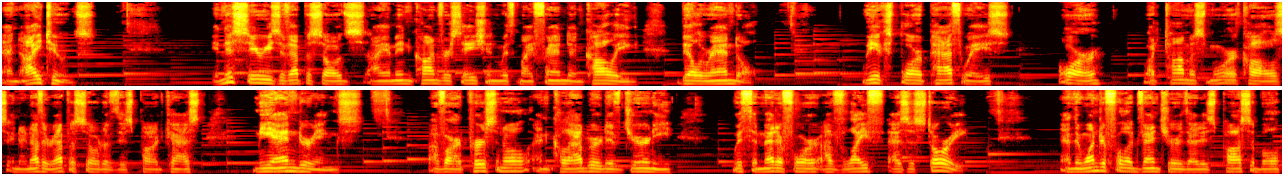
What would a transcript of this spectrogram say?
and iTunes. In this series of episodes, I am in conversation with my friend and colleague, Bill Randall. We explore pathways, or what Thomas Moore calls in another episode of this podcast, meanderings of our personal and collaborative journey with the metaphor of life as a story and the wonderful adventure that is possible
